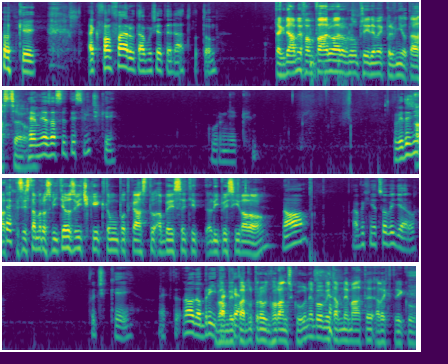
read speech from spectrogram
OK. A k fanfáru tam můžete dát potom. Tak dáme fanfáru a rovnou přejdeme k první otázce. Jo. Hej, mě zase ty svíčky. Kurník. Vydržíte? A ty jsi tam rozsvítil svíčky k tomu podcastu, aby se ti líp vysílalo? No, abych něco viděl. Počkej. Jak to? No dobrý, Vám tak vypadl proud v Holandsku, nebo vy tam nemáte elektriku?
